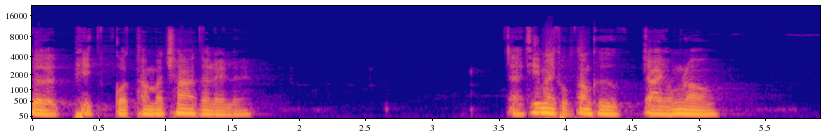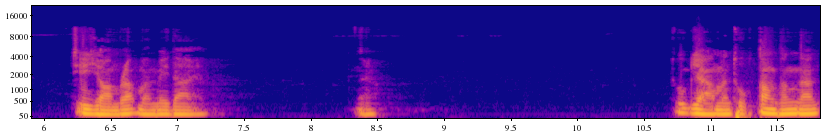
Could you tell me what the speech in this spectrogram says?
เกิดผิดกฎธรรมชาติอะไรเลย แต่ที่ไม่ถูกต้องคือใจของเราที่ยอมรับมันไม่ได้นะ ทุกอย่างมันถูกต้องทั้งนั้น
